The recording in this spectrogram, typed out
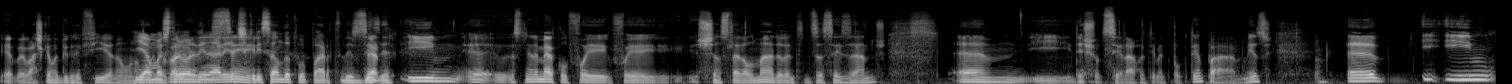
eu acho que é uma biografia. Não, e é uma extraordinária descrição da tua parte, devo certo. dizer. E uh, a senhora Merkel foi, foi chanceler alemã durante 16 anos um, e deixou de ser há relativamente pouco tempo, há meses. Uh, e, e,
